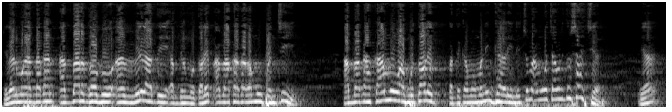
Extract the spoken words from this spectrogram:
dengan mengatakan atar gobu amilati Abdul Muthalib apakah kamu benci apakah kamu Abu Talib ketika mau meninggal ini cuma mengucapkan itu saja ya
